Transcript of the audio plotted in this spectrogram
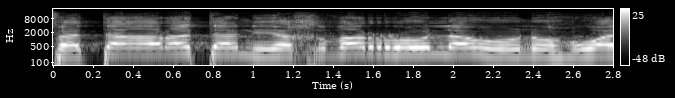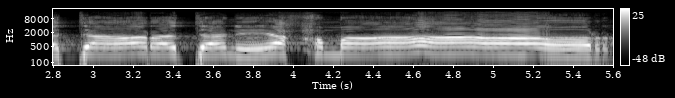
فتارة يخضر لونه وتارة يحمار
